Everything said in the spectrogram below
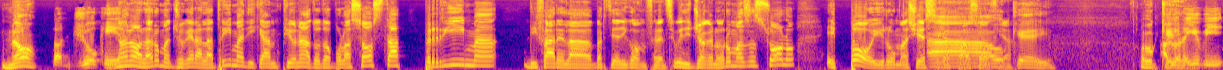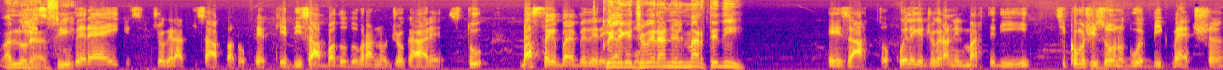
no? No, giochi. No, no, la Roma giocherà la prima di campionato dopo la sosta, prima di fare la partita di conference. Quindi giocano Roma-Sassuolo e poi Roma-CSK Ah, Sofia. ok. Ok. Allora io vi, Allora, vi sì. che si giocherà di sabato perché di sabato dovranno giocare. Tu, basta che vai a vedere Quelle che giocheranno il martedì. Esatto, quelle che giocheranno il martedì, siccome ci sono due big match,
